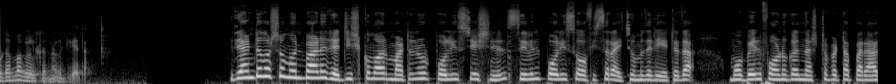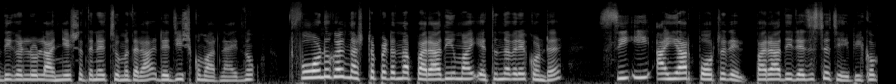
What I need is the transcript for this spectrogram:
ഉടമകൾക്ക് നൽകിയത്. രണ്ടു വർഷം മുൻപാണ് രജീഷ് കുമാർ മട്ടന്നൂർ പോലീസ് സ്റ്റേഷനിൽ സിവിൽ പോലീസ് ഓഫീസറായി ചുമതലയേറ്റത്. മൊബൈൽ ഫോണുകൾ നഷ്ടപ്പെട്ട പരാതികളിലുള്ള അന്വേഷണത്തിന് ചുമതല രജീഷ് കുമാറിനായിരുന്നു. ഫോണുകൾ നഷ്ടപ്പെട്ടെന്ന പരാതിയുമായി എത്തുന്നവരെ കൊണ്ട് സിഇഐആർ പോർട്ടലിൽ പരാതി രജിസ്റ്റർ ചെയ്യിപ്പിക്കും.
